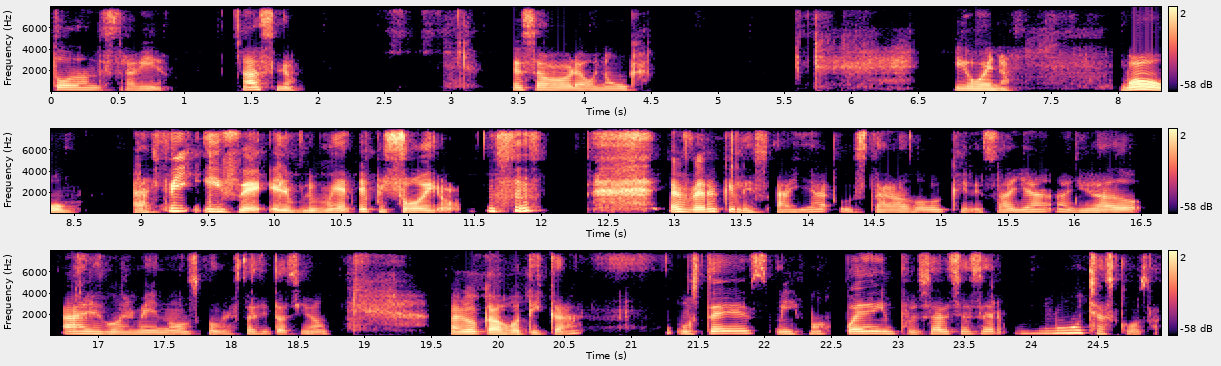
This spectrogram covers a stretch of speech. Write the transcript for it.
toda nuestra vida. Hazlo. Es ahora o nunca. Y bueno, wow, así hice el primer episodio. Espero que les haya gustado, que les haya ayudado algo al menos con esta situación, algo caótica, ustedes mismos pueden impulsarse a hacer muchas cosas,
